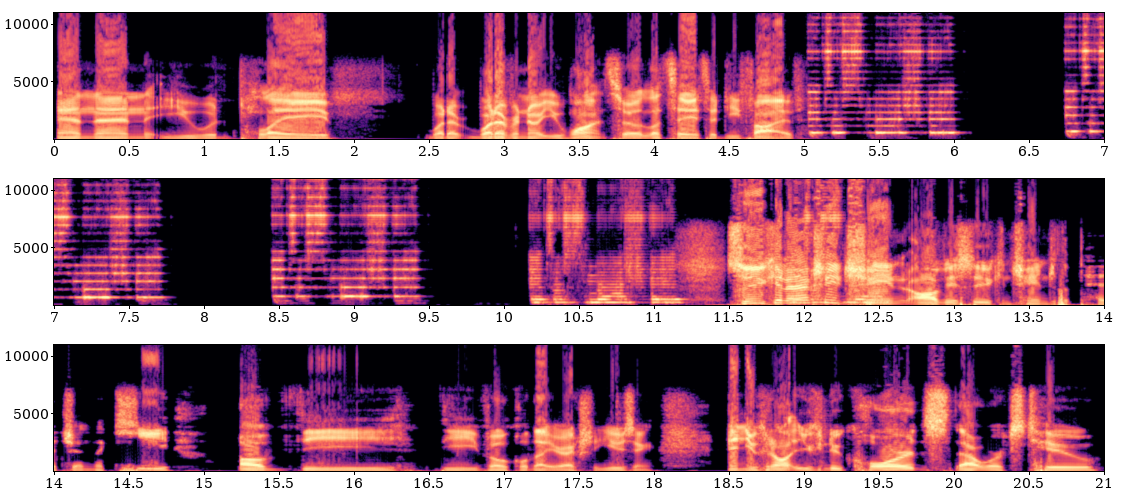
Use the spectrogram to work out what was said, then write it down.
and then you would play whatever whatever note you want. So let's say it's a D5. It's a smash hit. It's a smash hit. It's a smash hit. It's a smash hit. So you can It's actually change. Obviously, you can change the pitch and the key of the the vocal that you're actually using, and you can al- you can do chords. That works too.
